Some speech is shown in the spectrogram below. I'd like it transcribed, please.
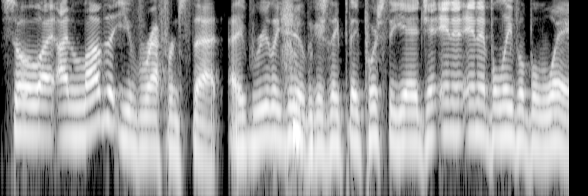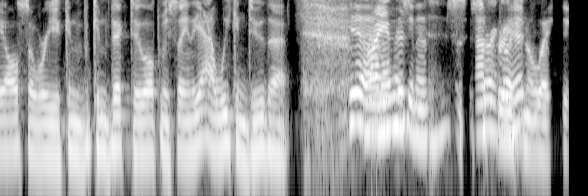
So I, I love that you've referenced that. I really do because they they push the edge in, in, a, in a believable way also where you can convict to ultimately saying yeah we can do that. Yeah, Ryan, this, in an sorry, aspirational way too.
